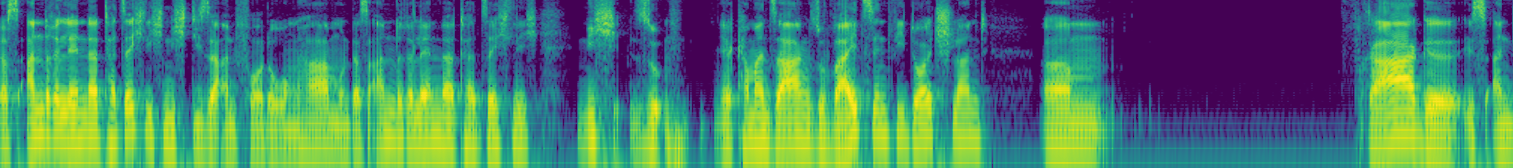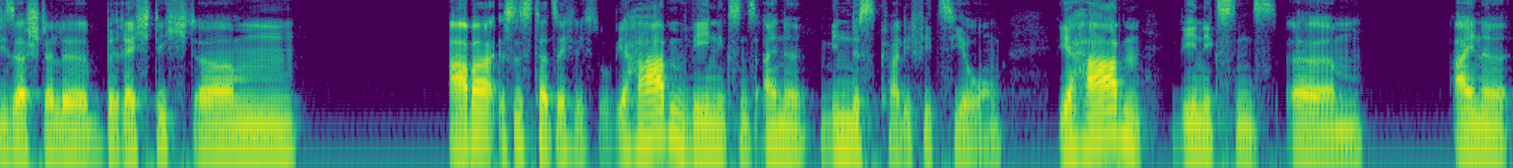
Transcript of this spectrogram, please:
dass andere Länder tatsächlich nicht diese Anforderungen haben und dass andere Länder tatsächlich nicht so, ja, kann man sagen, so weit sind wie Deutschland. Ähm, Frage ist an dieser Stelle berechtigt. Ähm, aber es ist tatsächlich so. Wir haben wenigstens eine Mindestqualifizierung wir haben wenigstens ähm, eine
